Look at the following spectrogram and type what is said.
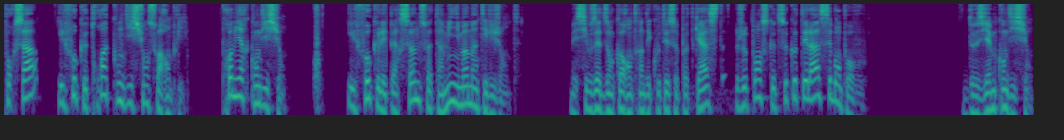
Pour ça, il faut que trois conditions soient remplies. Première condition, il faut que les personnes soient un minimum intelligentes. Mais si vous êtes encore en train d'écouter ce podcast, je pense que de ce côté-là, c'est bon pour vous. Deuxième condition,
